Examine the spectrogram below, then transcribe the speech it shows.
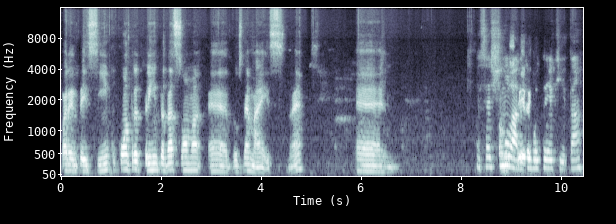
45 contra 30 da soma é, dos demais, né? É, Essa é estimulada que eu botei aqui, tá?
